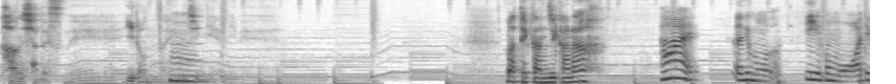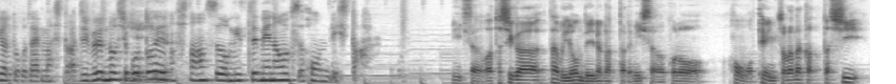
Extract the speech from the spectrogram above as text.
感謝ですねいろんなエンジニアにね。まあって感じかな。はい。あでもいい本をありがとうございました。自分の仕事へのスタンスを見つめ直す本でした。ミキさん私が多分読んでいなかったらミキさんはこの本を手に取らなかったし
